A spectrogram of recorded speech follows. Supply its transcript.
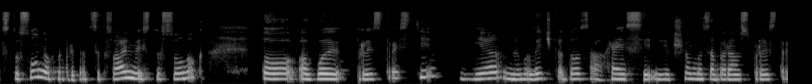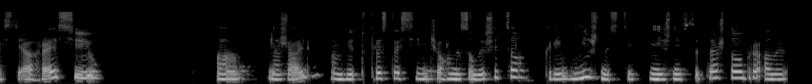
стосунок, наприклад, сексуальний стосунок, то в пристрасті є невеличка доза агресії. Якщо ми заберемо з пристрасті агресію, на жаль, від пристрасті нічого не залишиться, крім ніжності. Ніжність це теж добре, але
